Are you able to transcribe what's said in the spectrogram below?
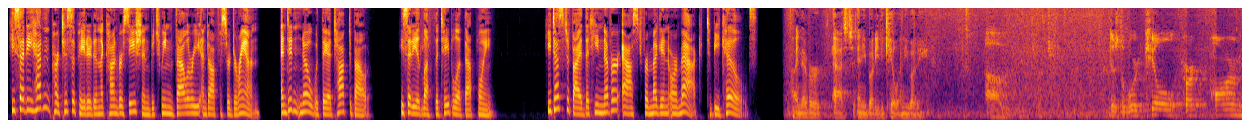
He said he hadn't participated in the conversation between Valerie and Officer Duran and didn't know what they had talked about. He said he had left the table at that point. He testified that he never asked for Megan or Mac to be killed. I never asked anybody to kill anybody. Um, does the word kill, hurt, harm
